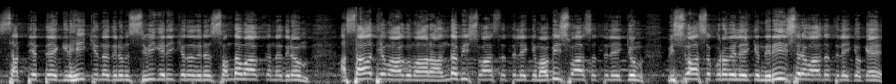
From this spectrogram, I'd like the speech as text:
സത്യത്തെ ഗ്രഹിക്കുന്നതിനും സ്വീകരിക്കുന്നതിനും സ്വന്തമാക്കുന്നതിനും അസാധ്യമാകുമാറ അന്ധവിശ്വാസത്തിലേക്കും അവിശ്വാസത്തിലേക്കും വിശ്വാസക്കുറവിലേക്കും നിരീശ്വരവാദത്തിലേക്കൊക്കെ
